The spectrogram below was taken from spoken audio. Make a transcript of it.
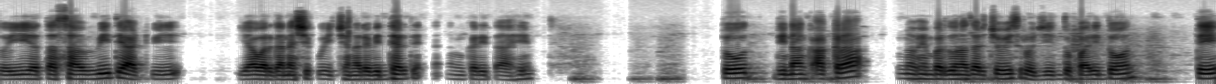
जो इयत्ता सहावी ते आठवी या वर्गांना शिकू इच्छिणाऱ्या विद्यार्थ्यांकरिता आहे तो दिनांक अकरा नोव्हेंबर दोन हजार चोवीस रोजी दुपारी दोन ते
